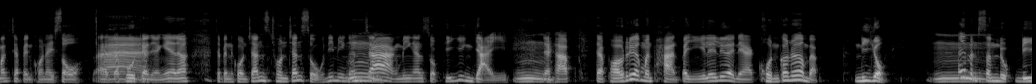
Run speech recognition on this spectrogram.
มักจะเป็นคนไฮโซอาจจะอ่าพูดกันอย่างเงี้ยเนาะจะเป็นคนชั้นชนชั้นสูงที่มีเงินอืมจ้าง มีงานศพที่ยิ่งใหญ่อืมนะครับแต่พอเรื่องมันผ่านไปอย่างนี้เรื่อยๆเนี่ยคนก็เริ่มแบบนิยมอื เอ้ยมันสนุกดี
